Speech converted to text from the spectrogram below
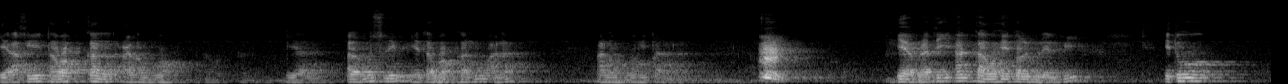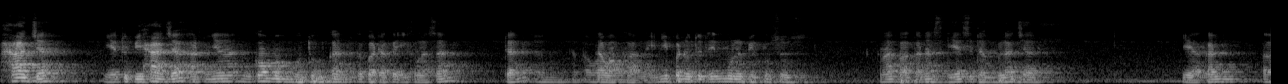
ya akhi tawakkal ala Allah Tawakal. ya al muslim yatawakkalu ala ala Allah taala ya berarti anta wahai talibul ilmi itu hajah yaitu bihajah artinya engkau membutuhkan kepada keikhlasan dan tawakal. Ini penuntut ilmu lebih khusus. Kenapa? Karena dia sedang belajar. Ya kan e,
